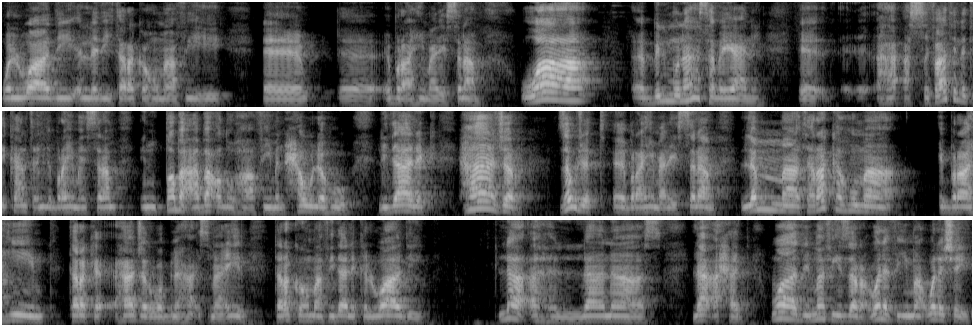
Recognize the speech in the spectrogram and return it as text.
والوادي الذي تركهما فيه آه، إبراهيم عليه السلام. وبالمناسبه يعني الصفات التي كانت عند إبراهيم عليه السلام انطبع بعضها في من حوله. لذلك هاجر زوجة إبراهيم عليه السلام. لما تركهما إبراهيم ترك هاجر وابنها إسماعيل تركهما في ذلك الوادي لا أهل لا ناس لا أحد. وادي ما في زرع ولا في ماء ولا شيء.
